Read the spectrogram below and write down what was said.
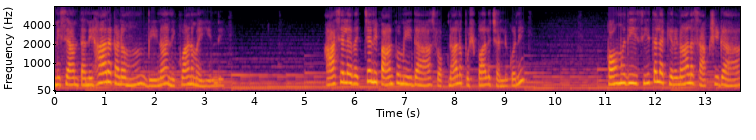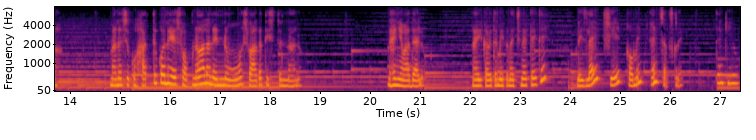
నిశాంత నిహారకణం వీణా నిక్వాణమయ్యింది. ఆశల వెచ్చని పాన్పు మీద స్వప్నాల పుష్పాలు చల్లుకొని కౌముది శీతల కిరణాల సాక్షిగా మనసుకు హత్తుకొనే స్వప్నాలనెన్నో స్వాగతిస్తున్నాను. ధన్యవాదాలు. నా ఈ కవిత మీకు నచ్చినట్లయితే please like share comment and subscribe. Thank you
